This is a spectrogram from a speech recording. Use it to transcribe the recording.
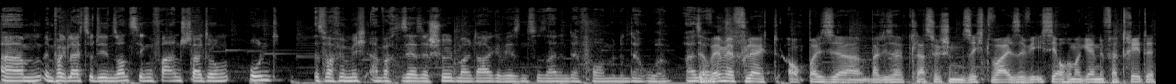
ähm, im Vergleich zu den sonstigen Veranstaltungen. Und es war für mich einfach sehr, sehr schön, mal da gewesen zu sein in der Form und in der Ruhe. Also, Da wären wir vielleicht auch bei dieser, bei dieser klassischen Sichtweise, wie ich sie auch immer gerne vertrete,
